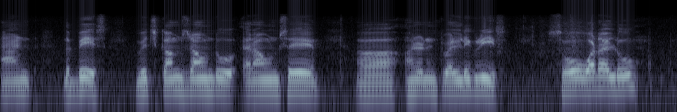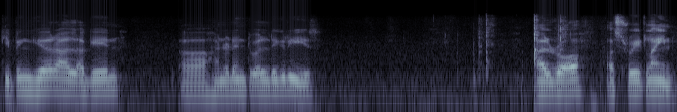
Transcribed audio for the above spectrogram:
and the base which comes down to around say uh, 112 degrees. So what I'll do keeping here I'll again uh, 112 degrees. I'll draw a straight line.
